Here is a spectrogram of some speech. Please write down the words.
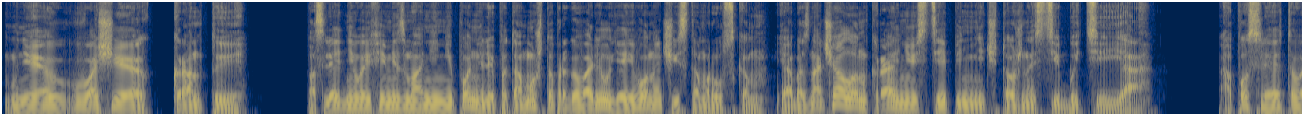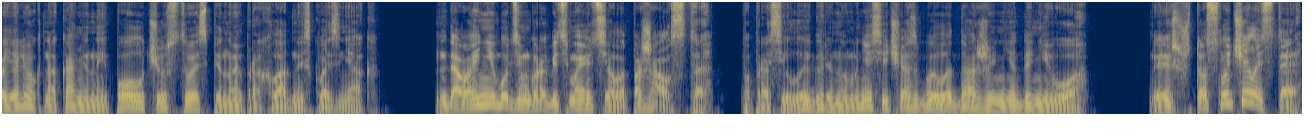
Мне вообще кранты». Последнего эфемизма они не поняли, потому что проговорил я его на чистом русском, и обозначал он крайнюю степень ничтожности бытия. А после этого я лег на каменный пол, чувствуя спиной прохладный сквозняк. «Давай не будем гробить мое тело, пожалуйста», — попросил Игорь, но мне сейчас было даже не до него. «И что случилось-то?»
